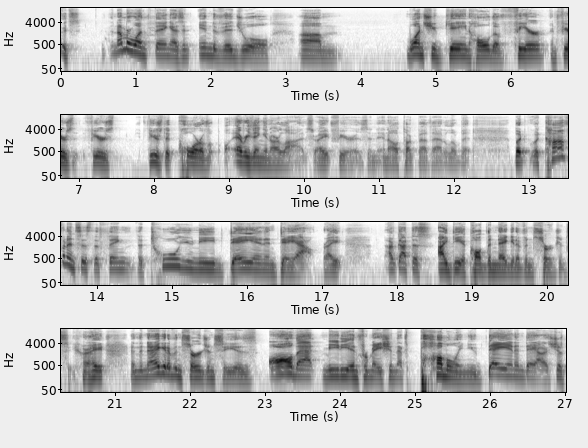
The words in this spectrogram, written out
it's the number one thing as an individual. Um, once you gain hold of fear, and fear's fear's fear's the core of everything in our lives, right? Fear is, and, and I'll talk about that a little bit. But, but confidence is the thing, the tool you need day in and day out, right? I've got this idea called the negative insurgency, right? And the negative insurgency is all that media information that's pummeling you day in and day out. It's just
